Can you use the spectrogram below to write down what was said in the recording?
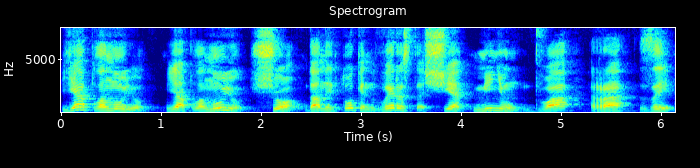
Я планую, я планую, що даний токен виросте ще мінімум 2 рази.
